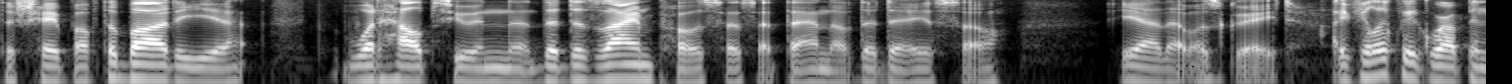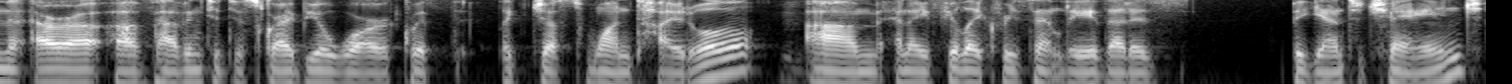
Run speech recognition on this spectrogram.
the shape of the body, uh, what helps you in the design process at the end of the day. So, yeah, that was great. I feel like we grew up in the era of having to describe your work with like just one title, um, and I feel like recently that is began to change.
